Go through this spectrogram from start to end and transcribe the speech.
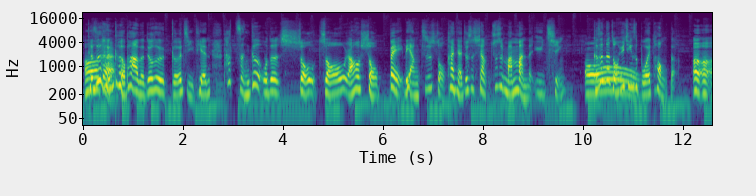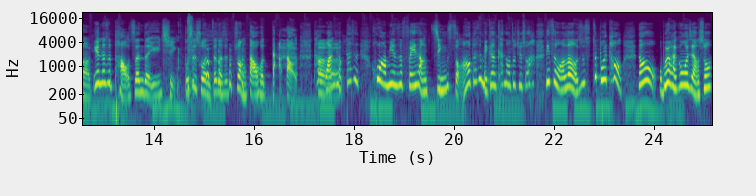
哦可是很可怕的，就是隔几天，它整个我的手肘，然后手背两只手看起来就是像就是满满的淤青，可是那种淤青是不会痛的，嗯嗯嗯，因为那是跑真的淤青，不是说你真的是撞到或打到了，他完全，嗯但是画面是非常惊悚，然后但是每个人看到都觉得说啊你怎么了？我就是这不会痛，然后我朋友还跟我讲说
